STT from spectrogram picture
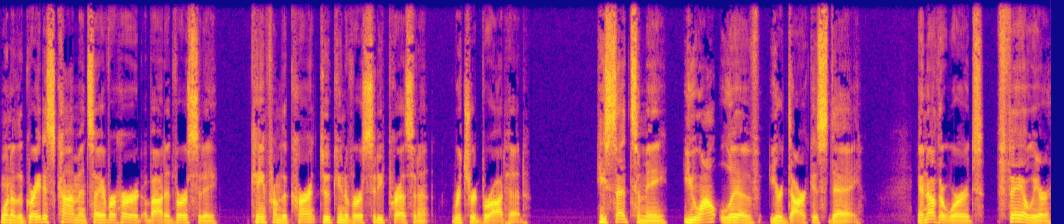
One of the greatest comments I ever heard about adversity came from the current Duke University president, Richard Brodhead. He said to me, You outlive your darkest day. In other words, failure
